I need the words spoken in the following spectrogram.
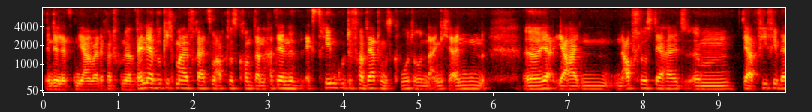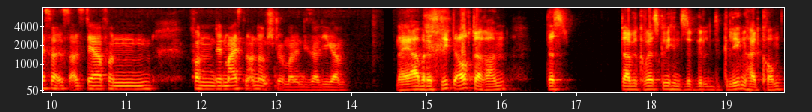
in den letzten Jahren bei der Fortuna. Wenn er wirklich mal frei zum Abschluss kommt, dann hat er eine extrem gute Verwertungsquote und eigentlich einen, äh, ja, ja, halt einen, Abschluss, der halt ähm, ja, viel, viel besser ist als der von, von den meisten anderen Stürmern in dieser Liga. Naja, aber das liegt auch daran, dass David nicht in diese Ge Gelegenheit kommt,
